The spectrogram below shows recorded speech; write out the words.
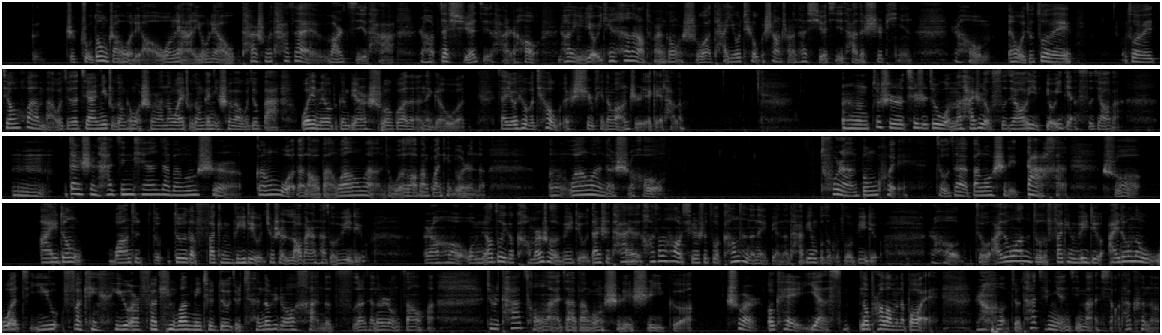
主动找我聊，我们俩有聊。他说他在玩吉他，然后在学吉他，然后，然后有一天他那突然跟我说，他 YouTube 上传了他学吉他的视频，然后，哎，我就作为作为交换吧，我觉得既然你主动跟我说了，那我也主动跟你说吧，我就把我也没有跟别人说过的那个我在 YouTube 跳舞的视频的网址也给他了。嗯，就是其实就我们还是有私交一有一点私交吧。嗯，但是他今天在办公室跟我的老板 one on one，就我的老板管挺多人的，嗯，one on one 的时候突然崩溃，走在办公室里大喊说：“I don't want to do do the fucking video。”就是老板让他做 video，然后我们要做一个 commercial 的 video，但是他 somehow 其实是做 content 的那边的，他并不怎么做 video。然后就 I don't want to do the fucking video. I don't know what you fucking you are fucking want me to do. 就全都是这种喊的词，全都是这种脏话。就是他从来在办公室里是一个 sure, okay, yes, no problem 的 boy。然后就他其实年纪蛮小，他可能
